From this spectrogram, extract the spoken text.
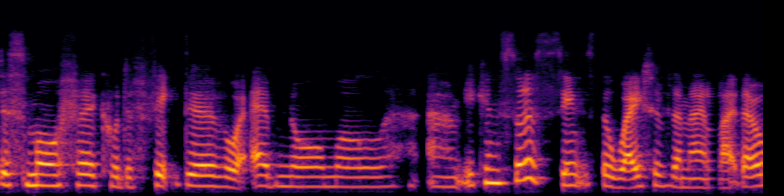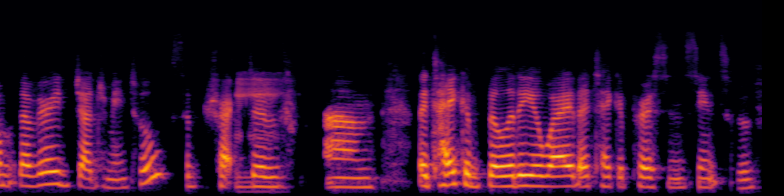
dysmorphic or defective or abnormal. Um, you can sort of sense the weight of them. Like they're they're very judgmental, subtractive. Mm um, they take ability away, they take a person's sense of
